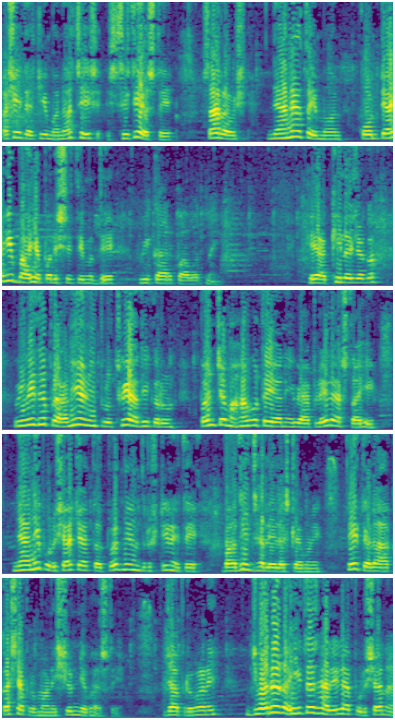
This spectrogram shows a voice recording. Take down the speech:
अशी त्याची मनाची स्थिती असते. सारांश ज्ञानाचे मन कोणत्याही बाह्य परिस्थितीमध्ये विकार पावत नाही. हे अखिल जग विविध प्राणी आणि पृथ्वी आदी करून पंचमहाभूते यांनी व्यापलेले असताही ज्ञानीपुरुषाच्या तत्वज्ञान दृष्टीने ते बाधित झालेले असल्यामुळे ते त्याला आकाशाप्रमाणे शून्य भासते. ज्याप्रमाणे ज्वररहित झालेल्या पुरुषांना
